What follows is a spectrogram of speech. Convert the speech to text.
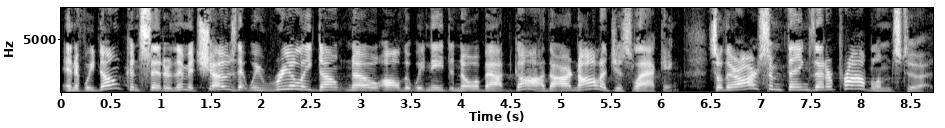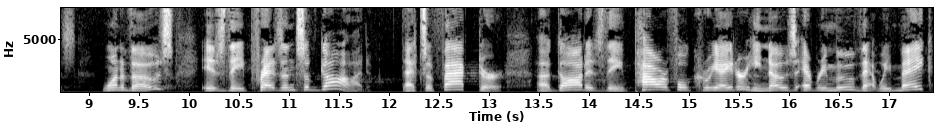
and if we don't consider them, it shows that we really don't know all that we need to know about God. Our knowledge is lacking. So there are some things that are problems to us. One of those is the presence of God. That's a factor. Uh, God is the powerful creator. He knows every move that we make.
